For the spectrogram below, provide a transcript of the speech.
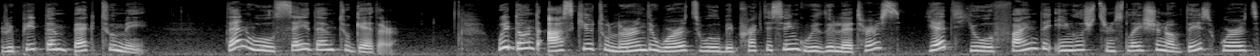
repeat them back to me. Then we will say them together. We don't ask you to learn the words we'll be practicing with the letters, yet you will find the English translation of these words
